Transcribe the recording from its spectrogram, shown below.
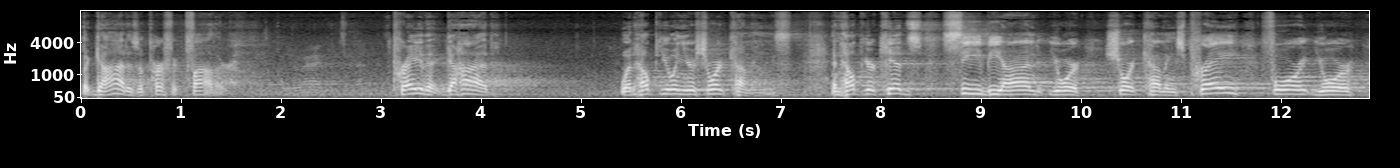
But God is a perfect father. Pray that God would help you in your shortcomings and help your kids see beyond your shortcomings. Pray for your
